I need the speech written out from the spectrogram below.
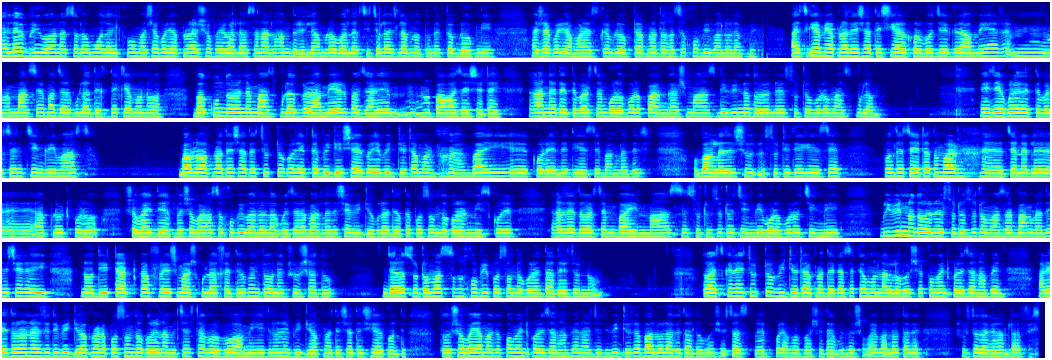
Hello everyone আসসালামু আলাইকুম। আশা করি আপনারা সবাই ভালো আছেন। আলহামদুলিল্লাহ, আমরাও ভালো আছি। চলে আসলাম নতুন একটা ব্লগ নিয়ে। আশা করি আমার আজকের ব্লগটা আপনাদের কাছে খুবই ভালো লাগবে। আজকে আমি আপনাদের সাথে শেয়ার করব যে গ্রামের মাছের বাজারগুলো দেখতে কেমন হয় বা কোন ধরনের মাছগুলো গ্রামের বাজারে পাওয়া যায় সেটাই। এখানে দেখতে পাচ্ছেন বড় বড় পাঙ্গাস মাছ, বিভিন্ন ধরনের ছোটো বড় মাছগুলো। এই যে এগুলো দেখতে পাচ্ছেন চিংড়ি মাছ ভাবলাম আপনাদের সাথে ছোট্ট করে একটা ভিডিও শেয়ার করি। এই ভিডিওটা আমার ভাই করে এনে দিয়েছে বাংলাদেশ। ও বাংলাদেশ ছুটিতে গিয়েছে। বলতেছে, এটা তোমার চ্যানেলে আপলোড করো। সবাই দেখবে, সবার কাছে খুবই ভালো লাগবে। যারা বাংলাদেশের ভিডিওগুলো দেখতে পছন্দ করেন মিস করেন, এখানে দেখতে পাচ্ছেন বাই, মাছ, ছোটো ছোটো চিংড়ি, বড় বড় চিংড়ি, বিভিন্ন ধরনের ছোটো ছোটো মাছ। আর বাংলাদেশের এই নদীর টাটকা ফ্রেশ মাছগুলো খেতেও কিন্তু অনেক সুস্বাদু। যারা ছোটো মাছ খুবই পছন্দ করেন তাদের জন্য। তো আজকের এই ছোট্ট ভিডিওটা আপনাদের কাছে কেমন লাগল অবশ্যই কমেন্ট করে জানাবেন। আর এই ধরনের যদি ভিডিও আপনারা পছন্দ করেন, আমি চেষ্টা করব আমি এই ধরনের ভিডিও আপনাদের সাথে শেয়ার করতে। তো সবাই আমাকে কমেন্ট করে জানাবেন। আর যদি ভিডিওটা ভালো লাগে তাহলে অবশ্যই সাবস্ক্রাইব করে আমার পাশে থাকবেন। তো সবাই ভালো থাকেন, সুস্থ থাকেন। আল্লাহ হাফিজ।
